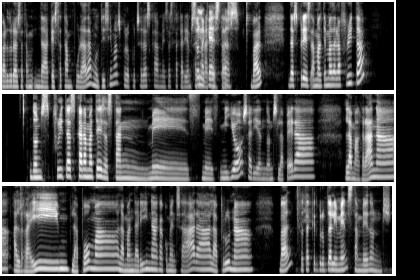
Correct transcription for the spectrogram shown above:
verdures d'aquesta temporada, moltíssimes, però potser les que més destacaríem serien Són aquestes. aquestes. Val? Després, amb el tema de la fruita, doncs fruites que ara mateix estan més, més millor serien doncs, la pera, la magrana, el raïm, la poma, la mandarina que comença ara, la pruna... Val? Tot aquest grup d'aliments també doncs,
